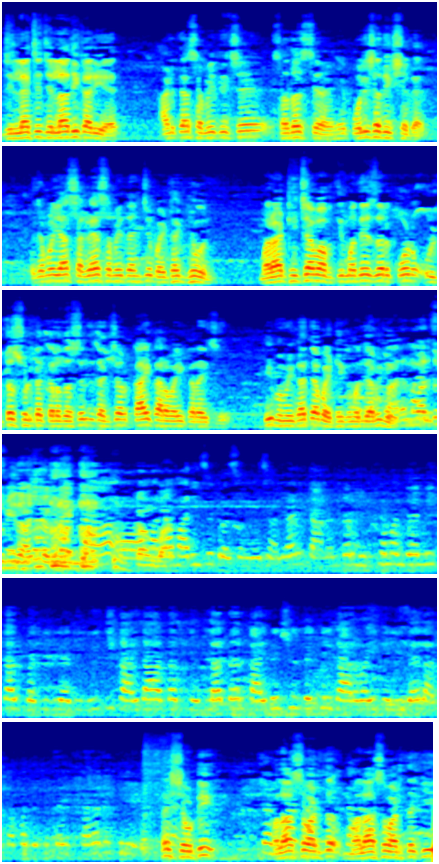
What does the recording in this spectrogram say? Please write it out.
जिल्ह्याचे जिल्हाधिकारी आहेत आणि त्या समितीचे सदस्य हे पोलीस अधीक्षक आहेत. त्याच्यामुळे या सगळ्या समित्यांची बैठक घेऊन मराठीच्या बाबतीमध्ये जर कोण उलट सुलट करत असेल तर त्यांच्यावर काय कारवाई करायची? ही भूमिका त्या बैठकीमध्ये आम्ही घेऊ. तुम्ही राज ठाकरेंना का- वा- मारामारीचे प्रसंग झाले आणि त्यानंतर मुख्यमंत्र्यांनी काल प्रतिक्रिया दिली की कायदा हातात घेतला तर कायदेशीर देखील कारवाई केली जाईल अशा पद्धतीचा इशारा देखील शेवटी मला असं वाटतं मला असं वाटतं की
